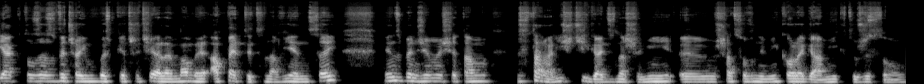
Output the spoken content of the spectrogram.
jak to zazwyczaj ubezpieczyciele, mamy apetyt na więcej, więc będziemy się tam starali ścigać z naszymi y, szacownymi kolegami, którzy są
